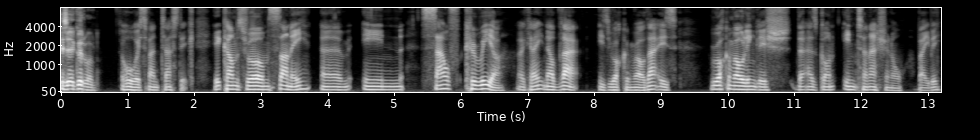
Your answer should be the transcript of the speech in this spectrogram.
Is it a good one? Oh, it's fantastic. It comes from Sunny um, in South Korea. Okay. Now, that is rock and roll. That is rock and roll English that has gone international, baby.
